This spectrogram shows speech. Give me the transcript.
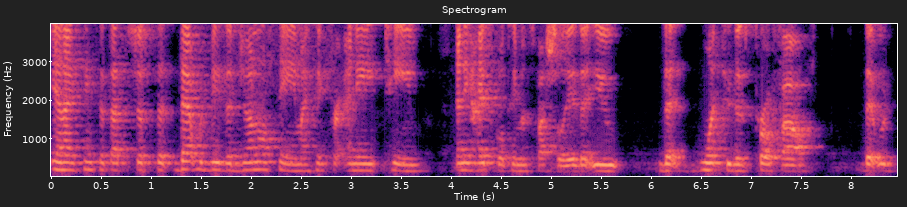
and I think that that's just that that would be the general theme. I think for any team, any high school team especially, that you that went through this profile, that would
